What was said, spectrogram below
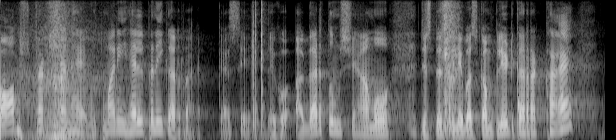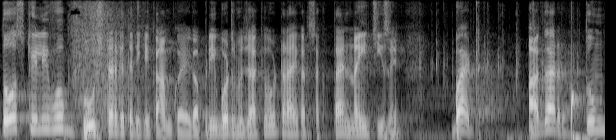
ऑब्स्ट्रक्शन है, वो तुम्हारी हेल्प नहीं कर रहा है। कैसे? देखो, अगर तुम श्याम हो, जिसने सिलेबस कंप्लीट कर रखा है तो उसके लिए वो बूस्टर के तरीके काम करेगा। प्री बोर्ड्स में जाके वो ट्राई कर सकता है नई चीज़ें। बट अगर तुम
